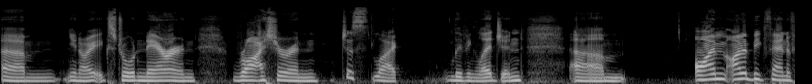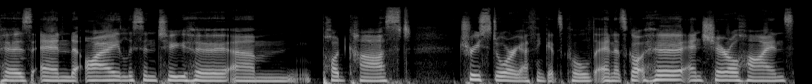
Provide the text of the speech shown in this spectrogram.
um, you know, extraordinaire and writer and just like living legend. Um, I'm I'm a big fan of hers, and I listen to her um, podcast. True Story, I think it's called, and it's got her and Cheryl Hines.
